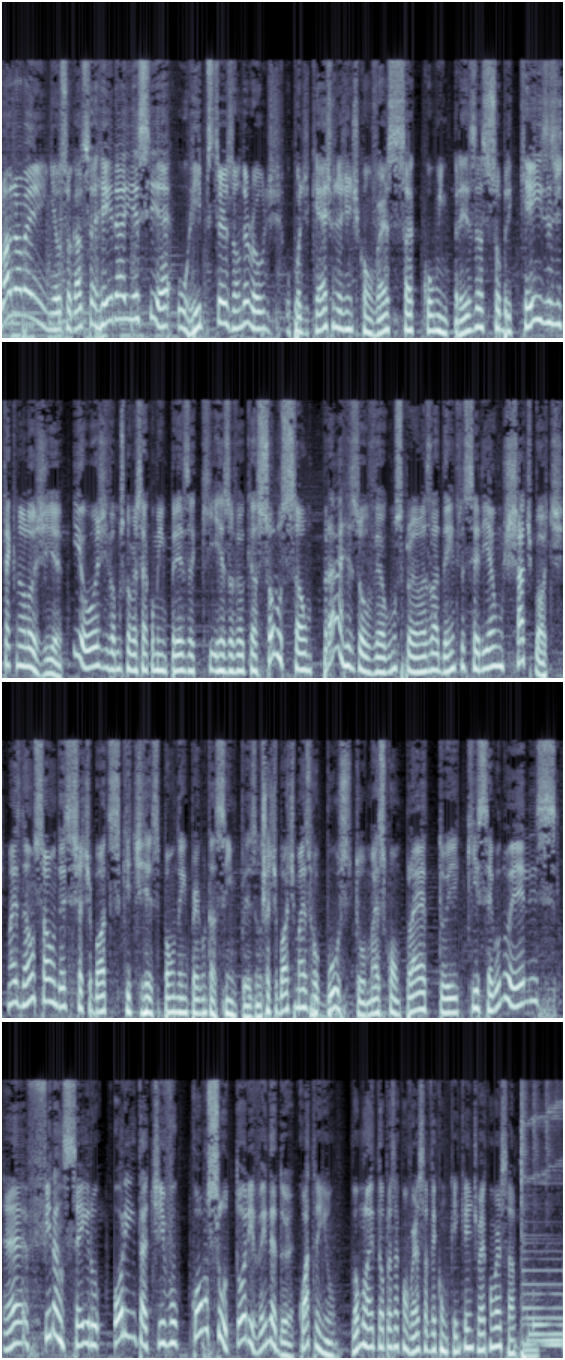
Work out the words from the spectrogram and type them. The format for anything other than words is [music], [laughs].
Olá, jovem! Eu sou Gado Ferreira e esse é o Hipsters on the Road, o podcast onde a gente conversa com empresas sobre cases de tecnologia. E hoje vamos conversar com uma empresa que resolveu que a solução para resolver alguns problemas lá dentro seria um chatbot. Mas não só um desses chatbots que te respondem perguntas simples, um chatbot mais robusto, mais completo e que, segundo eles, é financeiro, orientativo, consultor e vendedor. 4 em 1. Vamos lá então para essa conversa ver com quem que a gente vai conversar. E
